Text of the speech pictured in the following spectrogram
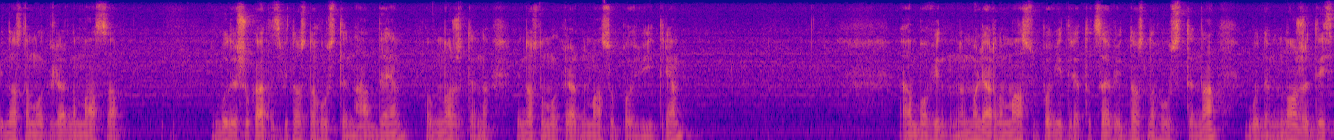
Відносна молекулярна маса буде шукатись відносно густина D, помножити на відносну молекулярну масу повітря. Або молярну масу повітря, то це відносно густина буде множитись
